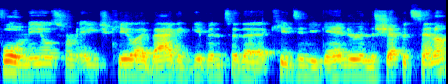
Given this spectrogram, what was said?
four meals from each kilo bag are given to the kids in Uganda in the Shepherd Centre,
